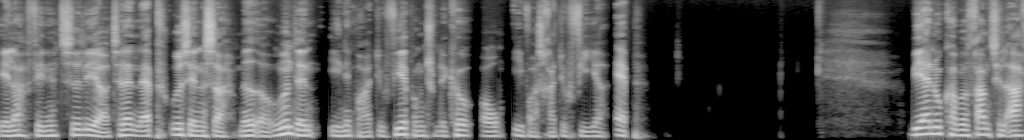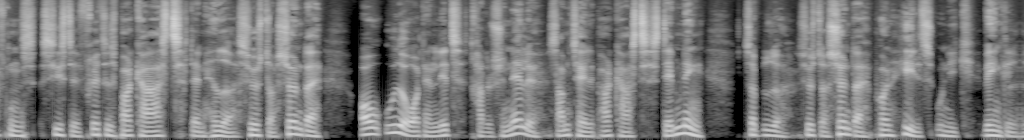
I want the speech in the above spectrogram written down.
eller finde tidligere Talentlab udsendelser med og uden den inde på radio4.dk og i vores Radio 4 app. Vi er nu kommet frem til aftens sidste fritidspodcast. Den hedder Søster Søndag, og udover den lidt traditionelle samtale-podcast Stemning, så byder Søster Søndag på en helt unik vinkel.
